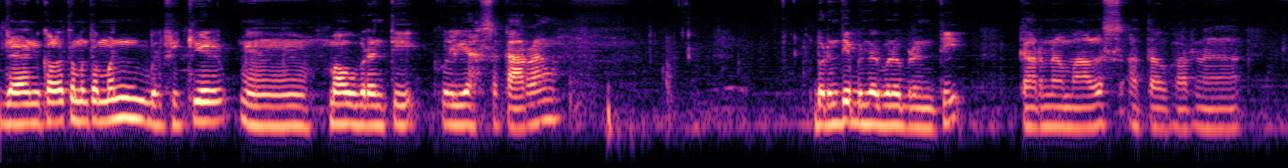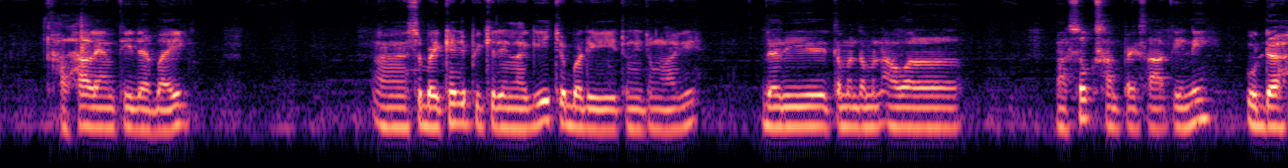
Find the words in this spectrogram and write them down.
Dan kalau teman-teman berpikir eh, mau berhenti kuliah sekarang, berhenti bener-bener berhenti. Karena males atau karena hal-hal yang tidak baik, uh, sebaiknya dipikirin lagi coba dihitung-hitung lagi. Dari teman-teman awal masuk sampai saat ini udah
